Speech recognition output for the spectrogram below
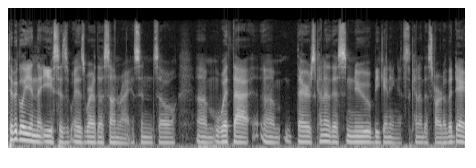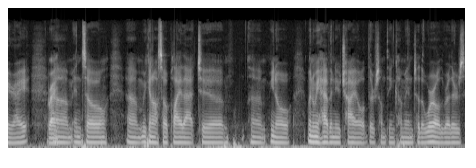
typically in the east is is where the sun rises, and so um, with that, um, there's kind of this new beginning. It's kind of the start of a day, right? Right. Um, and so um, we can also apply that to, um, you know, when we have a new child or something come into the world where there's,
